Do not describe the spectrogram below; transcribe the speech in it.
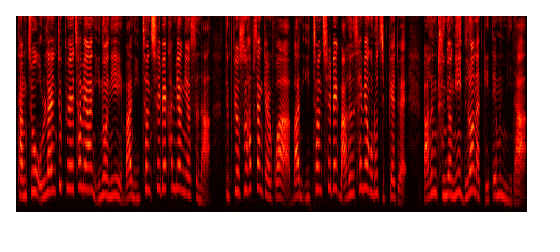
당초 온라인 투표에 참여한 인원이 12,701명이었으나 득표수 합산 결과 12,743명으로 집계돼 42명이 늘어났기 때문입니다.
